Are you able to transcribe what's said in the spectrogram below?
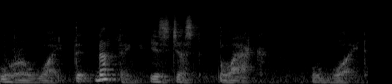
or a white, that nothing is just black or white,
